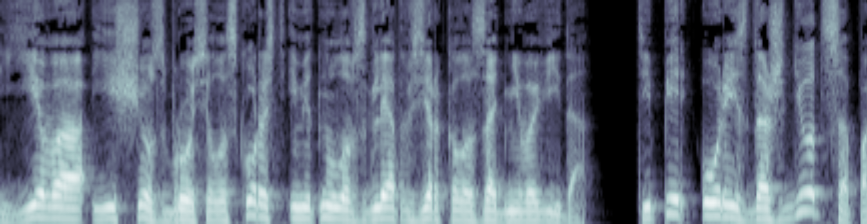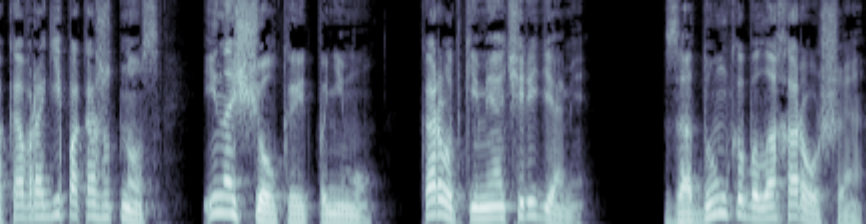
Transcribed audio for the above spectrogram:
Ева еще сбросила скорость и метнула взгляд в зеркало заднего вида. «Теперь Орис дождется, пока враги покажут нос, и нащелкает по нему. Короткими очередями». Задумка была хорошая.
